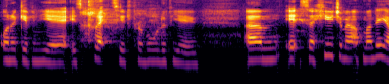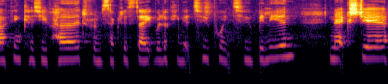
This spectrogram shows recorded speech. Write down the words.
on a given year is collected from all of you. Um, it's a huge amount of money. I think, as you've heard from Secretary of State, we're looking at 2.2 billion next year.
